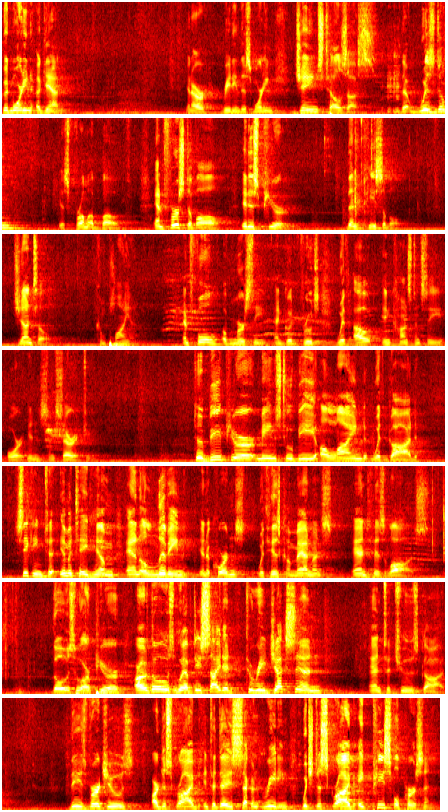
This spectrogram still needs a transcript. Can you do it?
Good morning again. In our reading this morning, James tells us that wisdom is from above. And first of all, it is pure, then peaceable, gentle, compliant, and full of mercy and good fruits, without inconstancy or insincerity. To be pure means to be aligned with God, seeking to imitate Him and a living in accordance with His commandments and His laws. Those who are pure are those who have decided to reject sin and to choose God. These virtues are described in today's second reading, which describe a peaceful person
